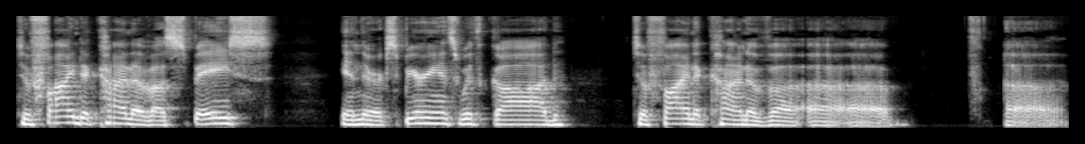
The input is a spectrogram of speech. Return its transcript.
to find a kind of a space in their experience with God, to find a kind of a, a, a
